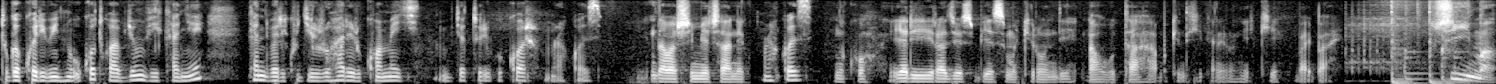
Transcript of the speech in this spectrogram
tugakora ibintu uko twabyumvikanye kandi bari kugira uruhare rukomeye. Mu byo turi gukora murakoze. Ndabashimiye cyane. Murakoze. Nuko yari radiyo SBS mu kirundi naho ubutaha mu kindi kiganiro nk'iki. Bayi bayi shima.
